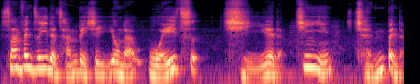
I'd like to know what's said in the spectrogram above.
三分之一的产品是用来维持企业的经营成本的。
